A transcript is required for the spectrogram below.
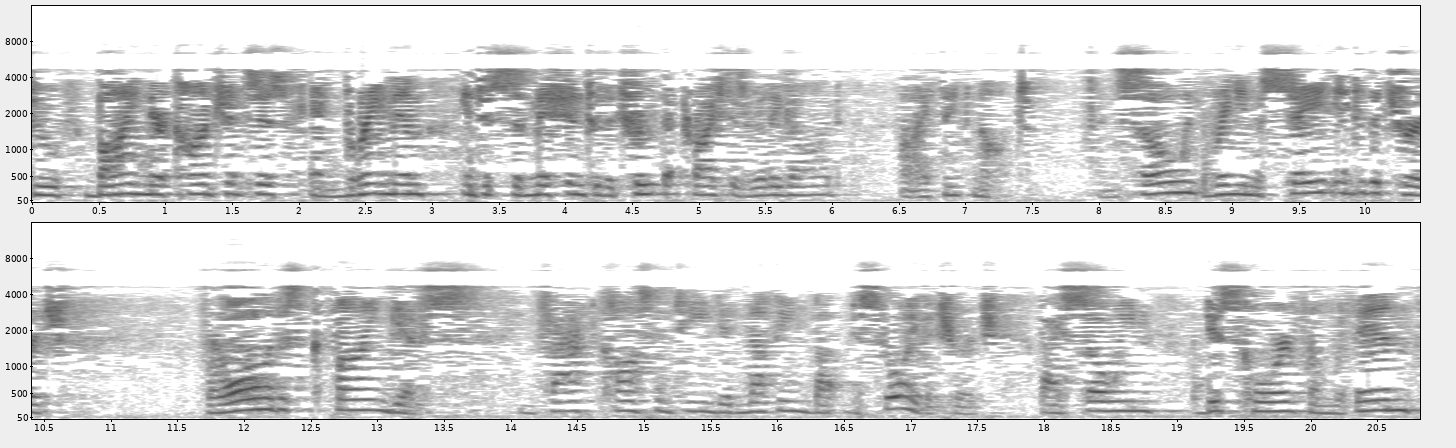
to bind their consciences and bring them into submission to the truth that Christ is really God? I think not. And so, in bringing the state into the church, for all of his fine gifts, in fact, Constantine did nothing but destroy the church by sowing discord from within.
